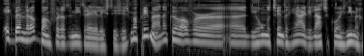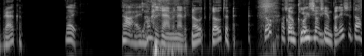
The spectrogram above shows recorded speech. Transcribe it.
ik- ben er ook bang voor dat het niet realistisch is. Maar prima, dan kunnen we over eh, eh, die 120 jaar die laatste coins niet meer gebruiken. Ja, helaas. Want dan zijn we naar de knoot, kloten. Toch? Zo, zo simpel is het dan.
